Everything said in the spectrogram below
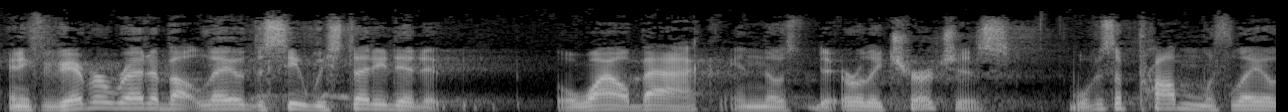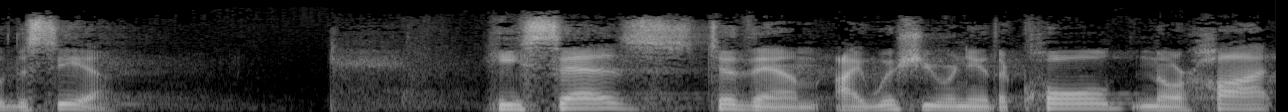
And if you've ever read about Laodicea, we studied it a while back in those the early churches. What was the problem with Laodicea? He says to them, I wish you were neither cold nor hot,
